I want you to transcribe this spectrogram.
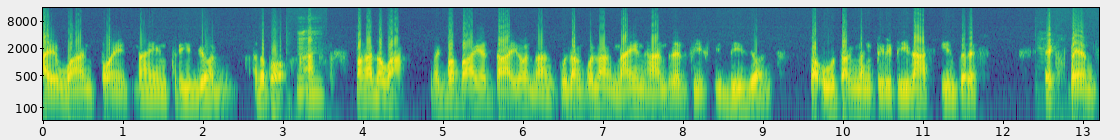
ay 1.9 trillion. Ano po? ha? Mm-mm. Pangalawa, nagbabayad tayo ng kulang-kulang 950 billion sa utang ng Pilipinas, interest expense.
